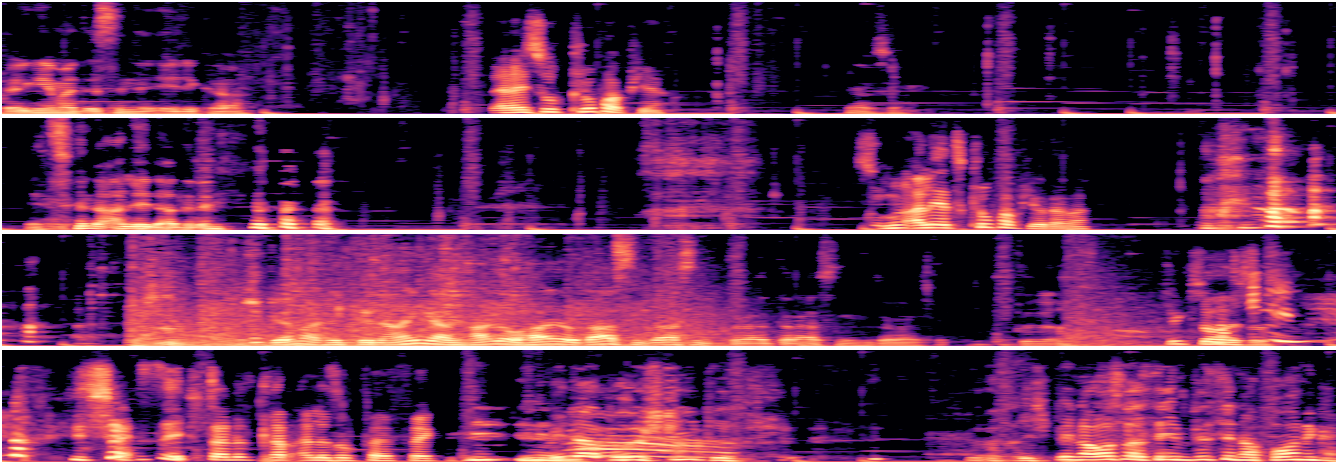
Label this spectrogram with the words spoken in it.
Irgendjemand ist in den Edeka. Ja, ich suche Klopapier. Also. Jetzt sind alle da drin. Suchen alle jetzt Klopapier oder was? Sperr mal nicht den Eingang. Hallo, hallo, da sind, da sind, dra- draußen, draußen. Fixo ist es. Scheiße, ich stand jetzt gerade alle so perfekt. Wieder Bullshiter. Ich bin aus Versehen ein bisschen nach vorne ge...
